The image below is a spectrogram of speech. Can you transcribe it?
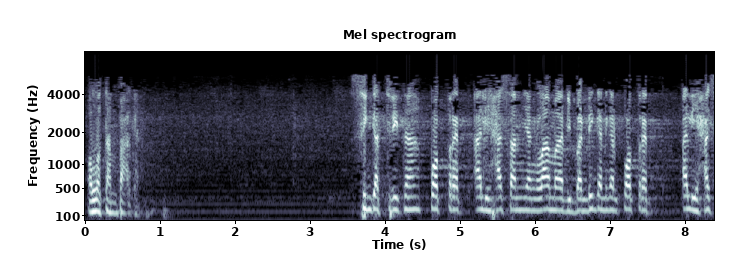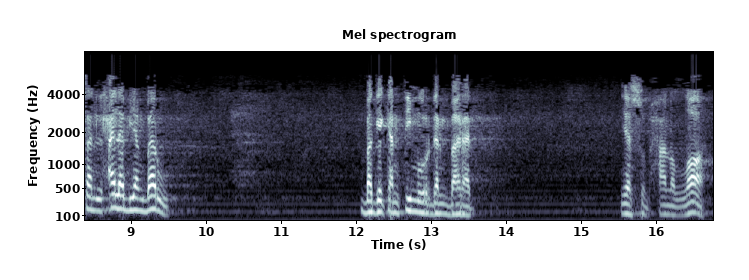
Allah tampakkan. Singkat cerita, potret Ali Hasan yang lama dibandingkan dengan potret Ali Hasan Al-Halabi yang baru. Bagaikan timur dan barat Ya subhanallah.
